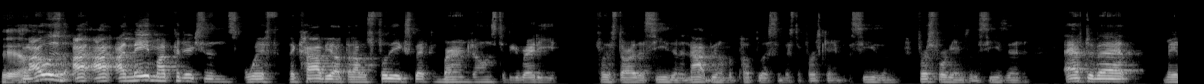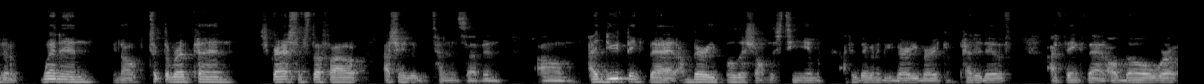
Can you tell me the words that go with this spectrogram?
Yeah. But I was I, I made my predictions with the caveat that I was fully expecting Byron Jones to be ready for the start of the season and not be on the PUP list and miss the first game of the season, first four games of the season. After that, made a went in, you know, took the red pen, scratched some stuff out. I changed it to 10 and 7. Um, I do think that I'm very bullish on this team. I think they're going to be very, very competitive. I think that although we're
